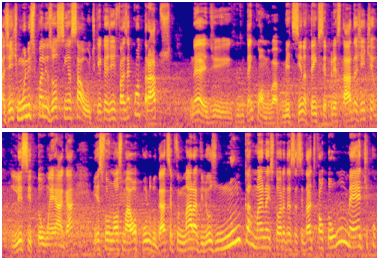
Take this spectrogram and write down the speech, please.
a gente municipalizou sim a saúde. O que, que a gente faz é contratos né, de, não tem como, a medicina tem que ser prestada, a gente licitou um RH, esse foi o nosso maior pulo do gato, sempre foi maravilhoso, nunca mais na história dessa cidade faltou um médico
